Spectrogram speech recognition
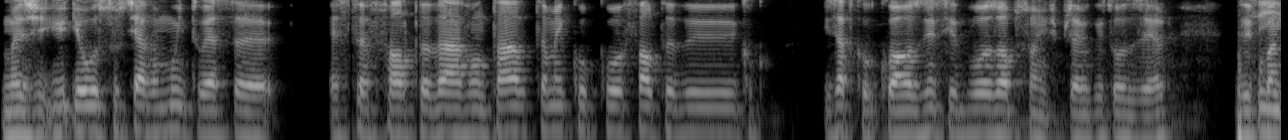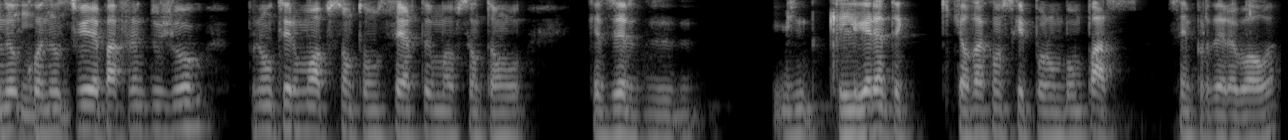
Mas eu, eu associava muito essa, essa falta de à vontade também com, com a falta de. Com, exato, com, com, a ausência de boas opções, percebe o que eu estou a dizer? De sim, quando, sim, quando sim. ele se vira para a frente do jogo, por não ter uma opção tão certa, uma opção tão. quer dizer, de, de, que lhe garanta que ele vai conseguir pôr um bom passo sem perder a bola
